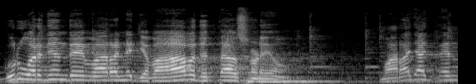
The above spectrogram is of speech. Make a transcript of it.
ਗੁਰੂ ਅਰਜਨ ਦੇਵ ਮਹਾਰਾਜ ਨੇ ਜਵਾਬ ਦਿੱਤਾ ਸੁਣਿਓ। ਮਹਾਰਾਜ, ਅੱਜ ਤਿੰਨ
